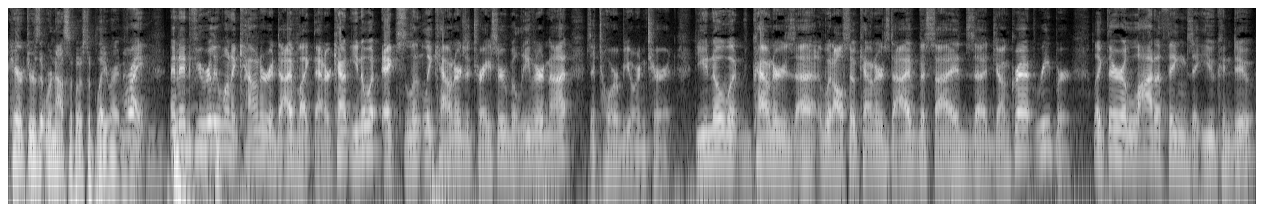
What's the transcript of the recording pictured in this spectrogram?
characters that we're not supposed to play right now." Right. And then if you really want to counter a dive like that, or count, you know what excellently counters a tracer, believe it or not? It's a Torbjorn turret. Do you know what counters, uh, what also counters dive besides uh, Junkrat? Reaper. Like, there are a lot of things that you can do.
